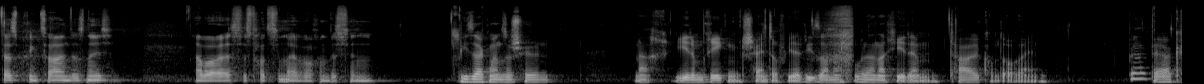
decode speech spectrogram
Das bringt Zahlen, das nicht. Aber es ist trotzdem einfach ein bisschen. Wie sagt man so schön? Nach jedem Regen scheint auch wieder die Sonne. Oder nach jedem Tal kommt auch ein Berg.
